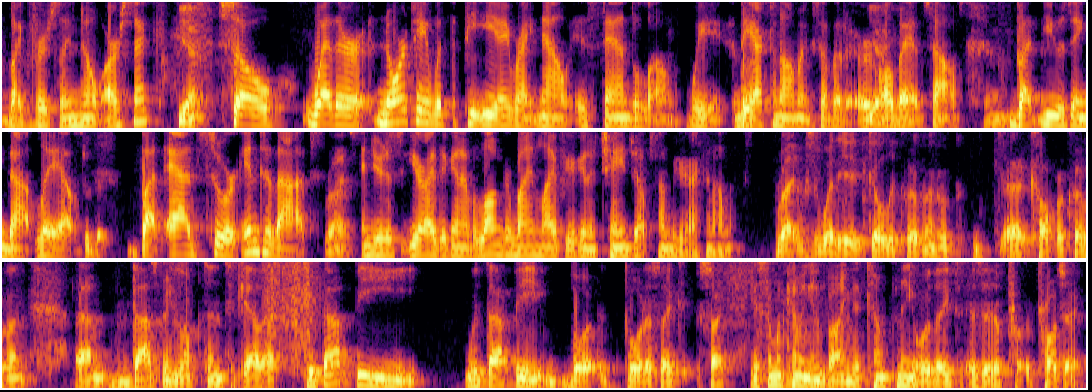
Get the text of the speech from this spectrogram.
like virtually no arsenic. Yeah. So whether Norte with the PEA right now is standalone, we the economics of it are Yeah, all by yeah, itself, yeah. but using that layout. So but add Sur into that, Right. and you're just you're either going to have a longer mine life, or you're going to change up some of your economics. Right, so whether you're gold equivalent or uh, copper equivalent, um, that's been lumped in together. Would that be would that be bought, bought as like sorry? Is someone coming in and buying the company, or they is it a pro- project?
